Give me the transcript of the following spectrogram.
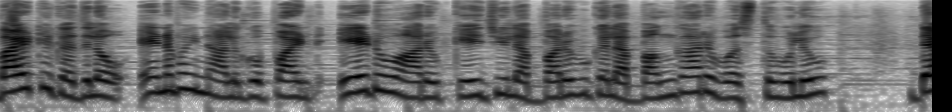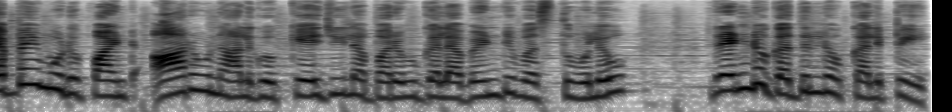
బయటి గదిలో ఎనభై నాలుగు పాయింట్ ఏడు ఆరు కేజీల బరువుగల బంగారు వస్తువులు డెబ్బై మూడు పాయింట్ ఆరు నాలుగు కేజీల బరువుగల వెండి వస్తువులు రెండు గదుల్లో కలిపి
